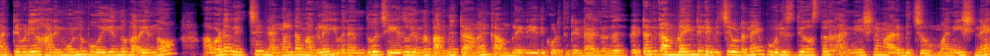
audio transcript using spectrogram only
മറ്റെവിടെയോ ഹണിമൂണിന് പോയി എന്ന് പറയുന്നു. അവിടെ വെച്ച് ഞങ്ങളുടെ മകളെ ഇവൻ എന്തോ ചെയ്തു എന്ന് പറഞ്ഞിട്ടാണ് കംപ്ലൈന്റ് എഴുതി കൊടുത്തിട്ടുണ്ടായിരുന്നത്. റിട്ടേൺ കംപ്ലൈന്റ് ലഭിച്ച ഉടനെ പോലീസ് ഉദ്യോഗസ്ഥർ അന്വേഷണം ആരംഭിച്ചു. മനീഷിനെ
